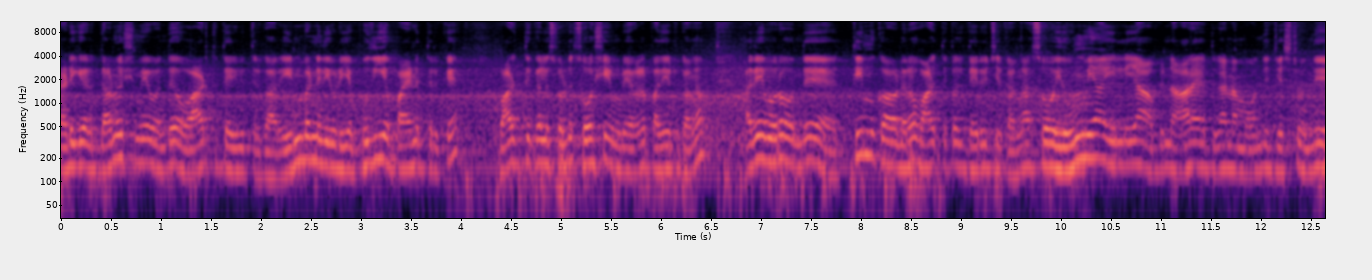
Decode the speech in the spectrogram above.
நடிகர் தனுஷுமே வந்து வாழ்த்து தெரிவித்திருக்கார். இன்பநிதியுடைய புதிய பயணத்திற்கு வாழ்த்துக்கள் சொல்லிட்டு சோஷியல் மீடியாவில் பதிவிட்டிருக்காங்க. அதே போல் வந்து திமுகவினரும் வாழ்த்துக்கள் தெரிவிச்சிருக்காங்க. ஸோ இது உண்மையாக இல்லையா அப்படின்னு ஆராயத்துக்காக நம்ம வந்து ஜஸ்ட் வந்து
